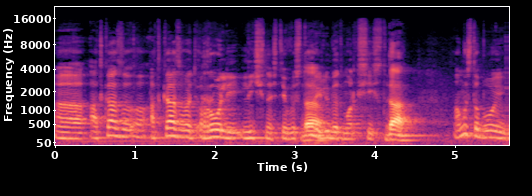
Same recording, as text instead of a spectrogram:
а, отказ, отказывать роли личности в истории да. любят марксисты. Да. А мы с тобой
